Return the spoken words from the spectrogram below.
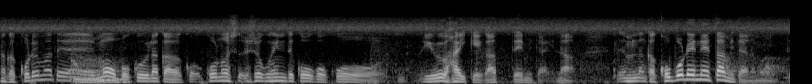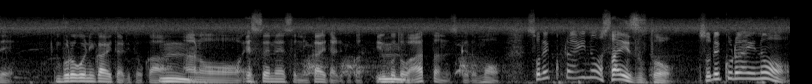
なんかこれまでもう僕なんかこの食品でこうこうこういう背景があってみたいな。なんかこぼれネタみたいなものってブログに書いたりとか、うん、あの SNS に書いたりとかっていうことはあったんですけども、うん、それくらいのサイズとそれくらいの、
